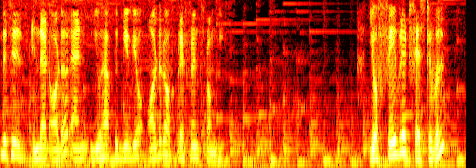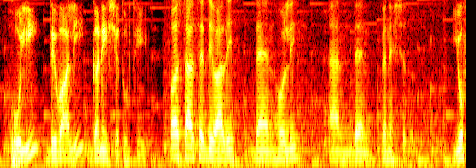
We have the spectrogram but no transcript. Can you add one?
This is in that order, and you have to give your order of preference from these. Your favorite festival? Holi, Diwali, Ganesh Chaturthi. First, I'll say Diwali, then Holi, and then Ganesh Chaturthi. Your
